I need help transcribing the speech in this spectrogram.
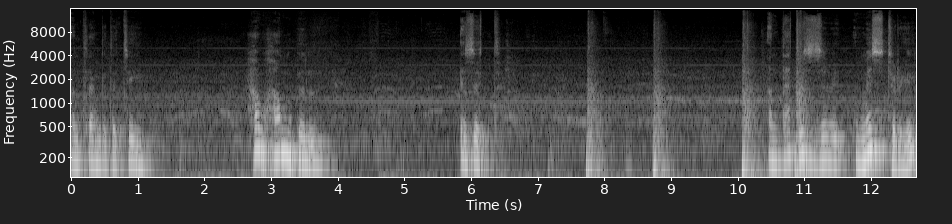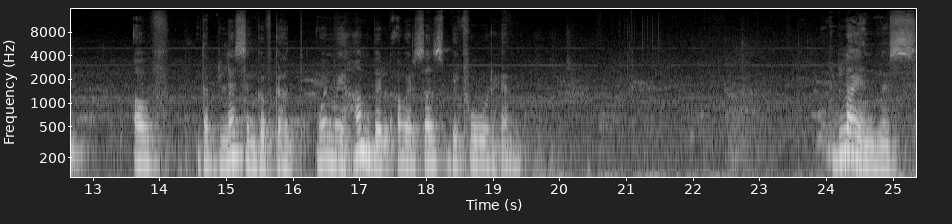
and thank the team. How humble is it? And that is the mystery of the blessing of God when we humble ourselves before Him. Blindness.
